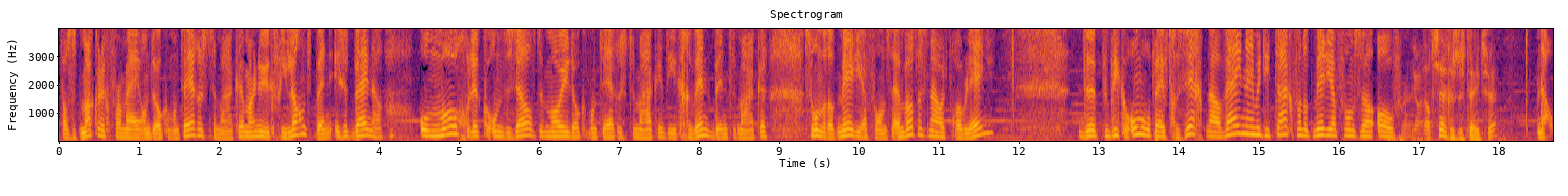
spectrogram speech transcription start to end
was het makkelijk voor mij om documentaires te maken. Maar nu ik freelance ben, is het bijna onmogelijk... om dezelfde mooie documentaires te maken die ik gewend ben te maken... zonder dat Mediafonds. En wat is nou het probleem? de publieke omroep heeft gezegd... nou, wij nemen die taak van het Mediafonds wel over. Ja, dat zeggen ze steeds, hè? Nou,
